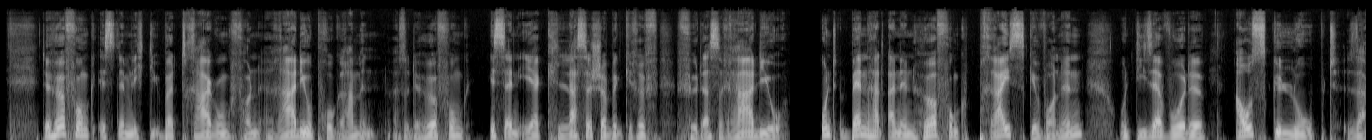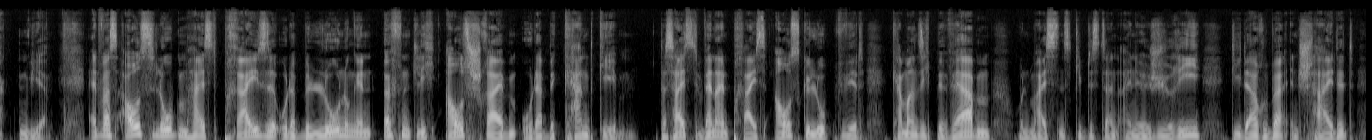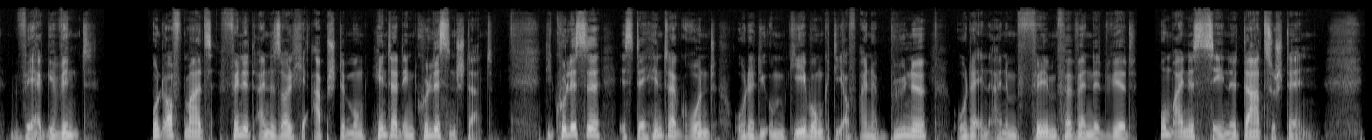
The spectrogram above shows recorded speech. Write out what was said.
Der Hörfunk ist nämlich die Übertragung von Radioprogrammen. Also der Hörfunk ist ein eher klassischer Begriff für das Radio. Und Ben hat einen Hörfunkpreis gewonnen und dieser wurde ausgelobt, sagten wir. Etwas ausloben heißt Preise oder Belohnungen öffentlich ausschreiben oder bekannt geben. Das heißt, wenn ein Preis ausgelobt wird, kann man sich bewerben und meistens gibt es dann eine Jury, die darüber entscheidet, wer gewinnt. Und oftmals findet eine solche Abstimmung hinter den Kulissen statt. Die Kulisse ist der Hintergrund oder die Umgebung, die auf einer Bühne oder in einem Film verwendet wird, um eine Szene darzustellen.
